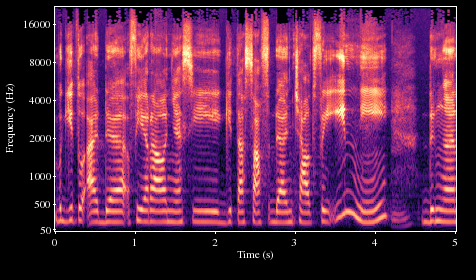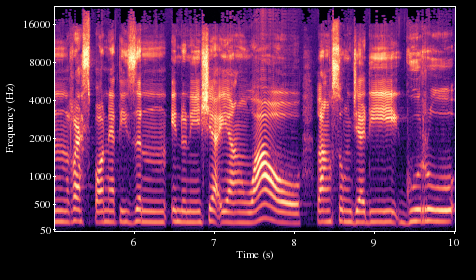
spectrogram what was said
begitu ada viralnya si Gita Saf dan Child Free ini dengan respon netizen Indonesia yang wow langsung jadi guru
